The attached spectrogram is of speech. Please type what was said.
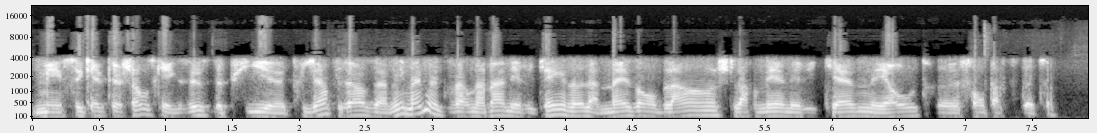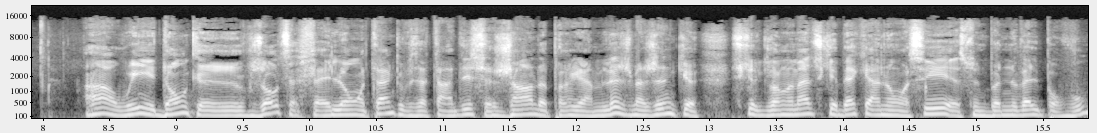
Mais c'est quelque chose qui existe depuis euh, plusieurs, plusieurs années. Même le gouvernement américain, là, la Maison-Blanche, l'armée américaine et autres euh, font partie de ça. Ah oui, donc euh, vous autres, ça fait longtemps que vous attendez ce genre de programme-là. J'imagine que ce que le gouvernement du Québec a annoncé, c'est une bonne nouvelle pour vous.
